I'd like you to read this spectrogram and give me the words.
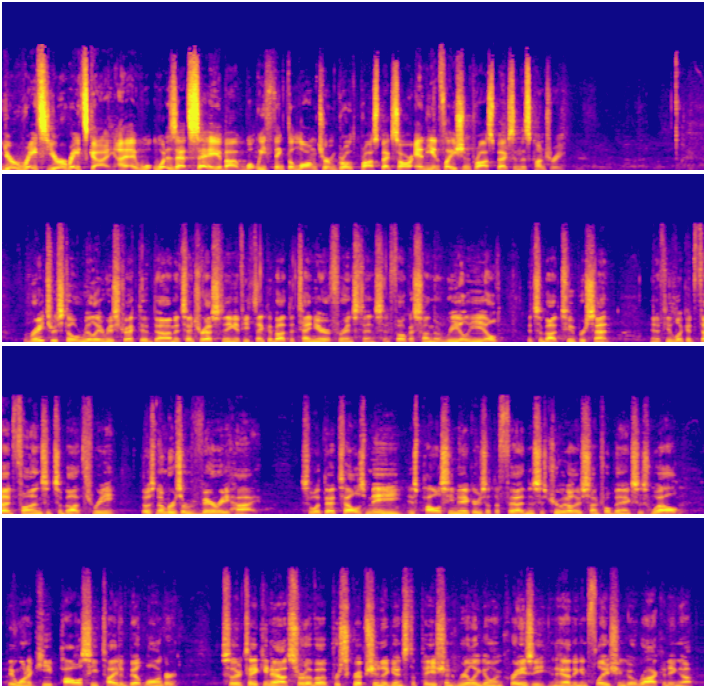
Your rates, you're a rates guy. I, what does that say about what we think the long term growth prospects are and the inflation prospects in this country? Rates are still really restrictive, Dom. It's interesting. If you think about the 10 year, for instance, and focus on the real yield, it's about 2%. And if you look at Fed funds, it's about 3 Those numbers are very high. So, what that tells me is policymakers at the Fed, and this is true at other central banks as well, they want to keep policy tight a bit longer. So, they're taking out sort of a prescription against the patient really going crazy and having inflation go rocketing up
